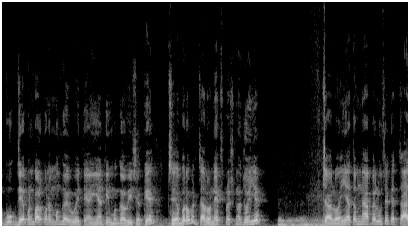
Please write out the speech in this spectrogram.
બુક જે પણ બાળકોને મંગાવી હોય તે અહીંયાથી મંગાવી શકે છે, બરાબર? ચાલો નેક્સ્ટ પ્રશ્ન જોઈએ. ચાલો, અહીંયા તમને આપેલું છે કે ચા,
